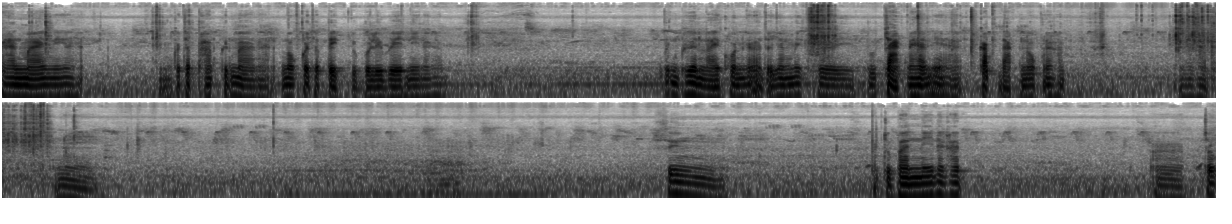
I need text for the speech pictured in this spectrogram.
การไม้นี้นะฮะมันก็จะพับขึ้นมานะฮะนกก็จะติดอยู่บริเวณนี้นะครับ เพื่อนๆหลายคนก็อาจจะยังไม่เคยรู้จักนะฮะเนี่ยกับดักนกนะครับนะครับนี่ซึ่งปัจจุบันนี้นะครับเเจ้า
